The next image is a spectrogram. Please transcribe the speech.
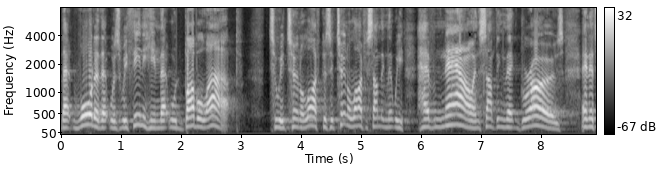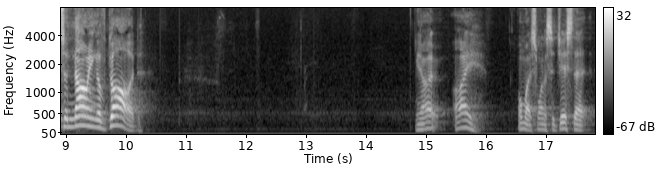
that water that was within him that would bubble up to eternal life because eternal life is something that we have now and something that grows, and it's a knowing of God. You know, I almost want to suggest that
